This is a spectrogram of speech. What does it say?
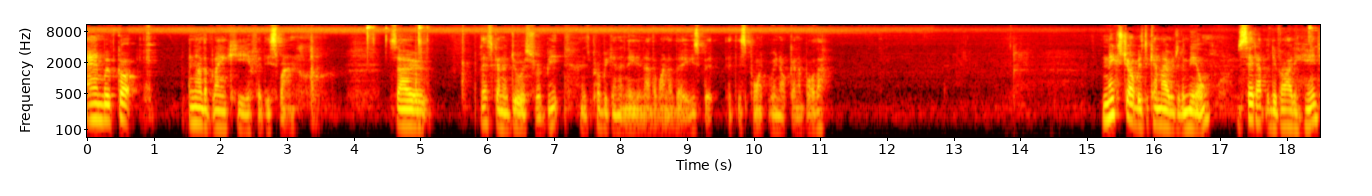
And we've got another blank here for this one. So that's going to do us for a bit. It's probably going to need another one of these, but at this point we're not going to bother. Next job is to come over to the mill set up the dividing head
